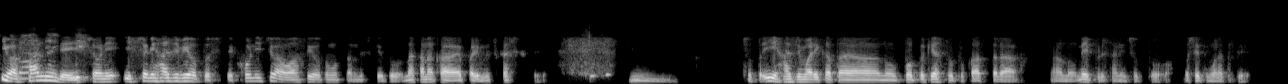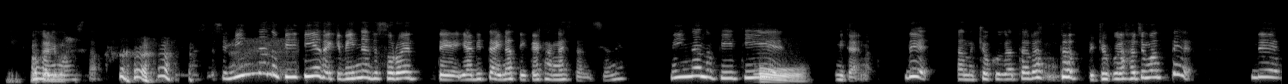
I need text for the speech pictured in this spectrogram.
今、3揃わない人で一緒に、一緒に始めようとして、こんにちは合わせようと思ったんですけど、なかなかやっぱり難しくて。うん。ちょっといい始まり方のポッドキャストとかあったら、あの、メイプルさんにちょっと教えてもらって。わかりしました。しみんなの PTA だけみんなで揃えてやりたいなって一回考えてたんですよね。みんなのた。PTA みたいな。で、あの曲がたらったって曲が始まって、で、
